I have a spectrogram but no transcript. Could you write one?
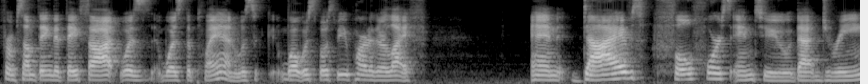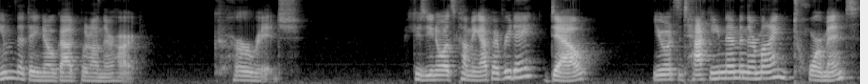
from something that they thought was was the plan, was what was supposed to be a part of their life. And dives full force into that dream that they know God put on their heart. Courage. Because you know what's coming up every day? Doubt. You know what's attacking them in their mind? Torment,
